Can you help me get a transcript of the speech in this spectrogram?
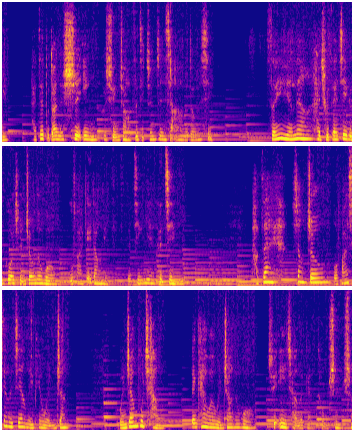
业，还在不断的适应和寻找自己真正想要的东西。所以，原谅还处在这个过程中的我，无法给到你自己的经验和建议。好在上周我发现了这样的一篇文章，文章不长，但看完文章的我却异常的感同身受。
